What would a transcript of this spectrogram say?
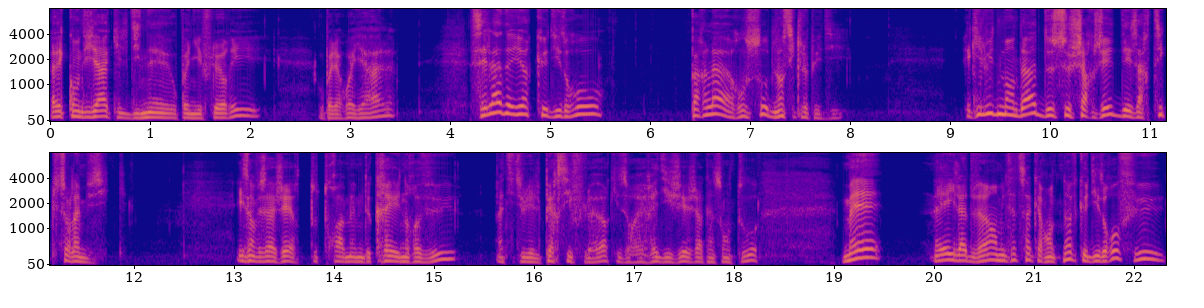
avec Condillac, il dînait au panier fleuri, au Palais Royal. C'est là d'ailleurs que Diderot parla à Rousseau de l'encyclopédie et qui lui demanda de se charger des articles sur la musique. Ils envisagèrent tous trois même de créer une revue intitulée Le Persifleur, qu'ils auraient rédigé chacun son tour. Mais, mais il advint en 1749 que Diderot fut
